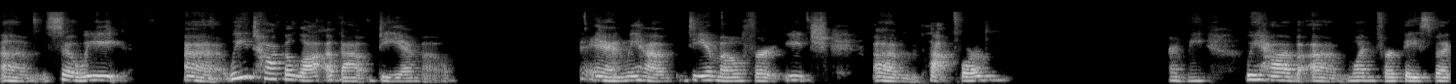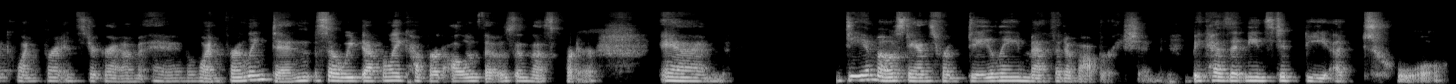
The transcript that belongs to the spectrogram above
Um, so we uh, we talk a lot about DMO, and we have DMO for each um, platform. Pardon me. We have um, one for Facebook, one for Instagram, and one for LinkedIn. So we definitely covered all of those in this quarter. And DMO stands for daily method of operation because it needs to be a tool.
